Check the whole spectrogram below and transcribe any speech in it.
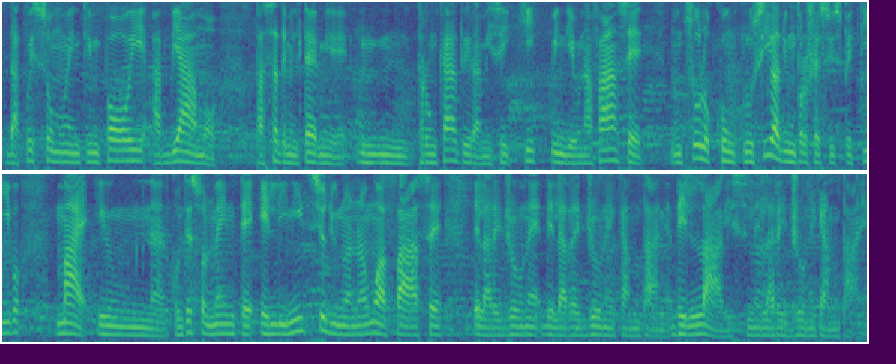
Da questo momento in poi abbiamo passatemi il termine, mh, troncato i rami secchi, quindi è una fase non solo conclusiva di un processo ispettivo, ma è un, contestualmente è l'inizio di una nuova fase della regione, della regione Campania, dell'Avis nella regione Campania.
